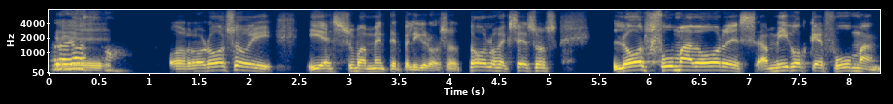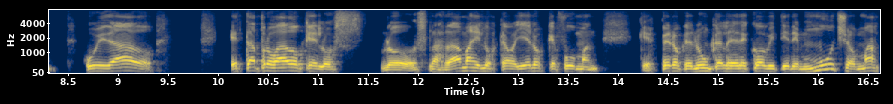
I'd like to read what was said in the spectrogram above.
horroroso, horroroso y, y es sumamente peligroso. Todos los excesos los fumadores, amigos que fuman, cuidado, está probado que los, los, las damas y los caballeros que fuman, que espero que nunca les dé COVID, tienen mucho más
